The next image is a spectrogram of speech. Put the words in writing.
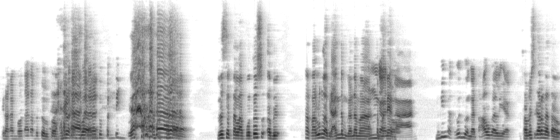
gerakan bawah tanah betul bro gerakan bawah tanah tuh penting Terus setelah putus, nah, kalau nggak berantem kan sama Enggak temannya dong. kan? mungkin gue juga nggak tahu kali ya Sampai sekarang nggak tahu.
